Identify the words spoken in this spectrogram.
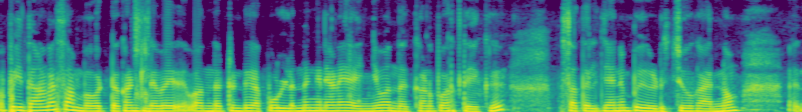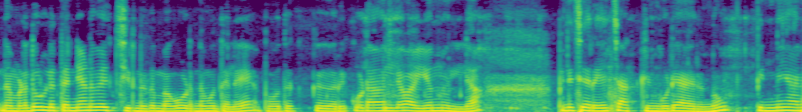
അപ്പോൾ ഇതാണ് സംഭവം കേട്ടോ. കണ്ടില്ല? വന്നിട്ടുണ്ട്. അപ്പോൾ ഉള്ളിൽ നിന്ന് ഇങ്ങനെയാണ് അഴിഞ്ഞ് വന്നേക്കാണ് പുറത്തേക്ക്. സത്യത്തിൽ ഞാനും പേടിച്ചു. കാരണം നമ്മളത് ഉള്ളിൽ തന്നെയാണ് വെച്ചിരുന്നത് ഉമ്മ കൂടുന്ന മുതലേ. അപ്പോൾ അത് കയറി കൂടാൻ വല്ല വഴിയൊന്നുമില്ല. പിന്നെ ചെറിയ ചക്കയും കൂടി ആയിരുന്നു. പിന്നെ ഞാൻ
